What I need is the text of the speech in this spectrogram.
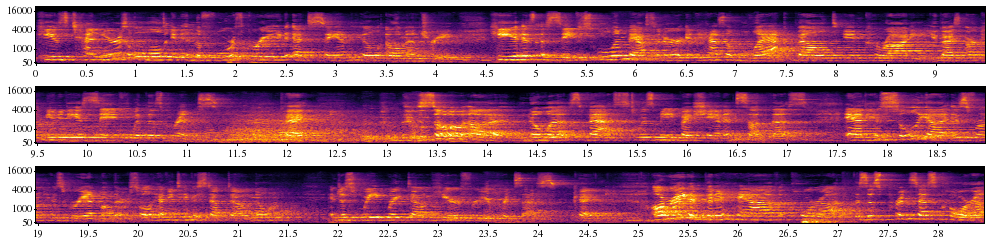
He is 10 years old and in the fourth grade at Sand Hill Elementary. He is a safe school ambassador and has a black belt in karate. You guys, our community is safe with this prince, okay? So uh, Noah's vest was made by Shannon Sudthus, and his solia is from his grandmother. So I'll have you take a step down, Noah, and just wait right down here for your princess, okay? All right, I'm gonna have Cora. This is Princess Cora.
